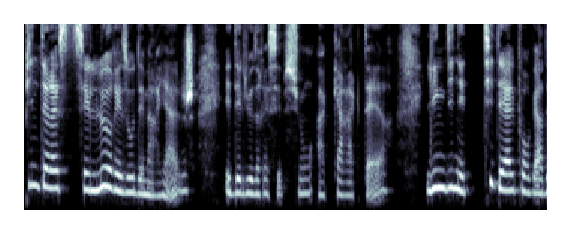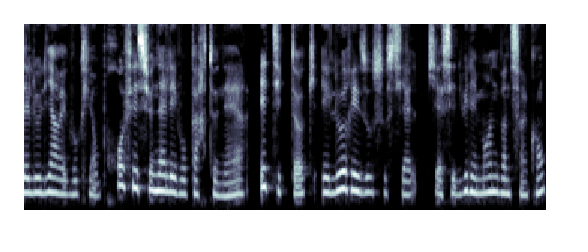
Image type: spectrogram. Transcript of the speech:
Pinterest, c'est le réseau des mariages et des lieux de réception à caractère. LinkedIn est idéal pour garder le lien avec vos clients professionnels et vos partenaires. Et TikTok est le réseau social qui a séduit les moins de 25 ans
